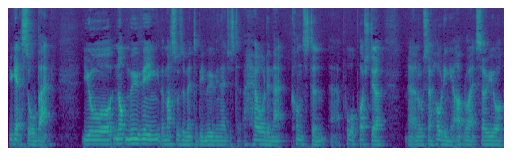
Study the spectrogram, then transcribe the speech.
you get a sore back. You're not moving; the muscles are meant to be moving. They're just held in that constant uh, poor posture, and also holding it upright. So you're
